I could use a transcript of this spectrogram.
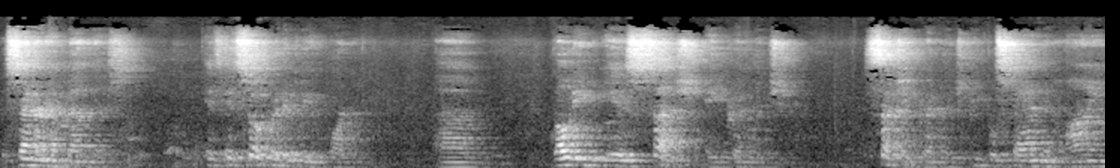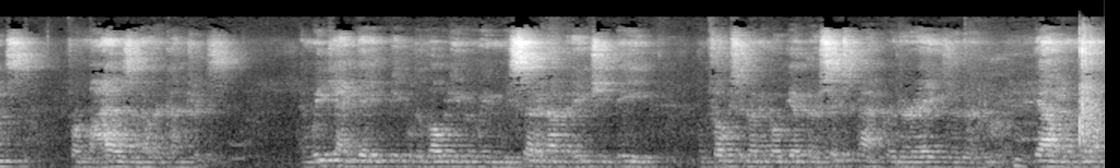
the center have done this. It's, it's so critically important. Uh, voting is such a privilege, such a privilege. People stand in lines for miles in other countries, and we can't get people to vote even when we set it up at HEB folks are going to go get their six pack or their eggs or their gallon of milk.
